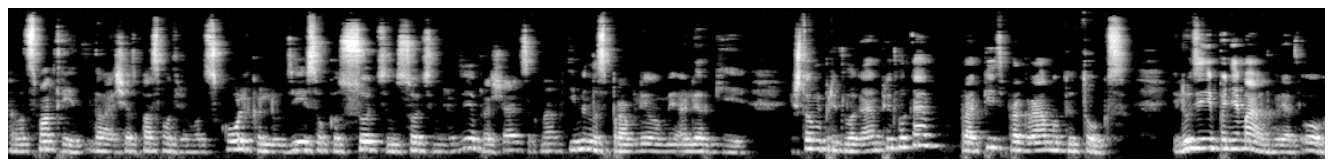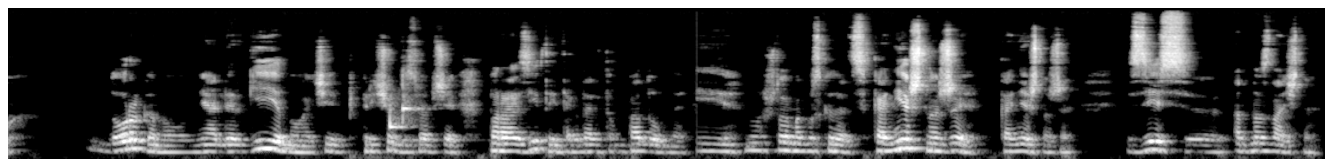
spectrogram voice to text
а вот смотри, давай сейчас посмотрим, вот сколько людей, сколько сотен, сотен людей обращаются к нам именно с проблемами аллергии. И что мы предлагаем? Предлагаем пропить программу детокс. И люди не понимают, говорят, ох, дорого, ну, не аллергия, ну, а че, при чем здесь вообще паразиты и так далее и тому подобное. И, ну, что я могу сказать? Конечно же, конечно же, здесь э, однозначно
